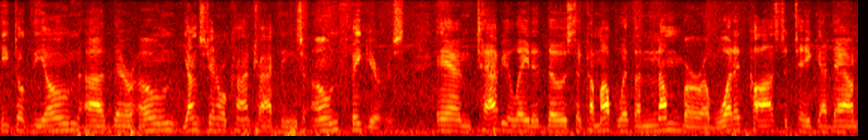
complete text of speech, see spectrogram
He took the own, uh, their own Young's General Contracting's own figures and tabulated those to come up with a number of what it costs to take down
